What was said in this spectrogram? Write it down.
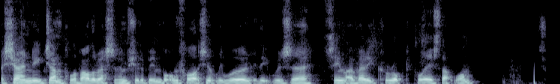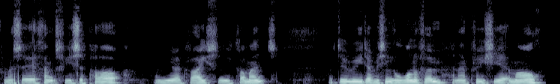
a shining example of how the rest of them should have been, but unfortunately weren't. It was uh, seemed like a very corrupt place, that one. Just want to say thanks for your support and your advice and your comments. I do read every single one of them and I appreciate them all.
